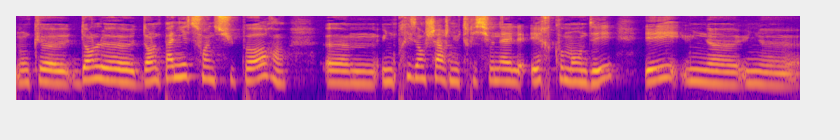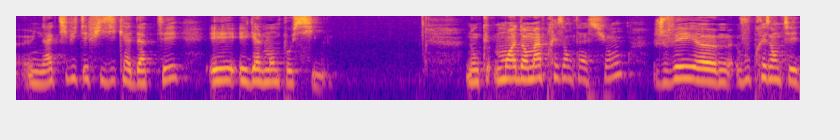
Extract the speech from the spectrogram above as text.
Donc euh, dans le panier de soins de support, euh, une prise en charge nutritionnelle est recommandée et une, une, activité physique adaptée est également possible. Donc moi, dans ma présentation, je vais euh, vous présenter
